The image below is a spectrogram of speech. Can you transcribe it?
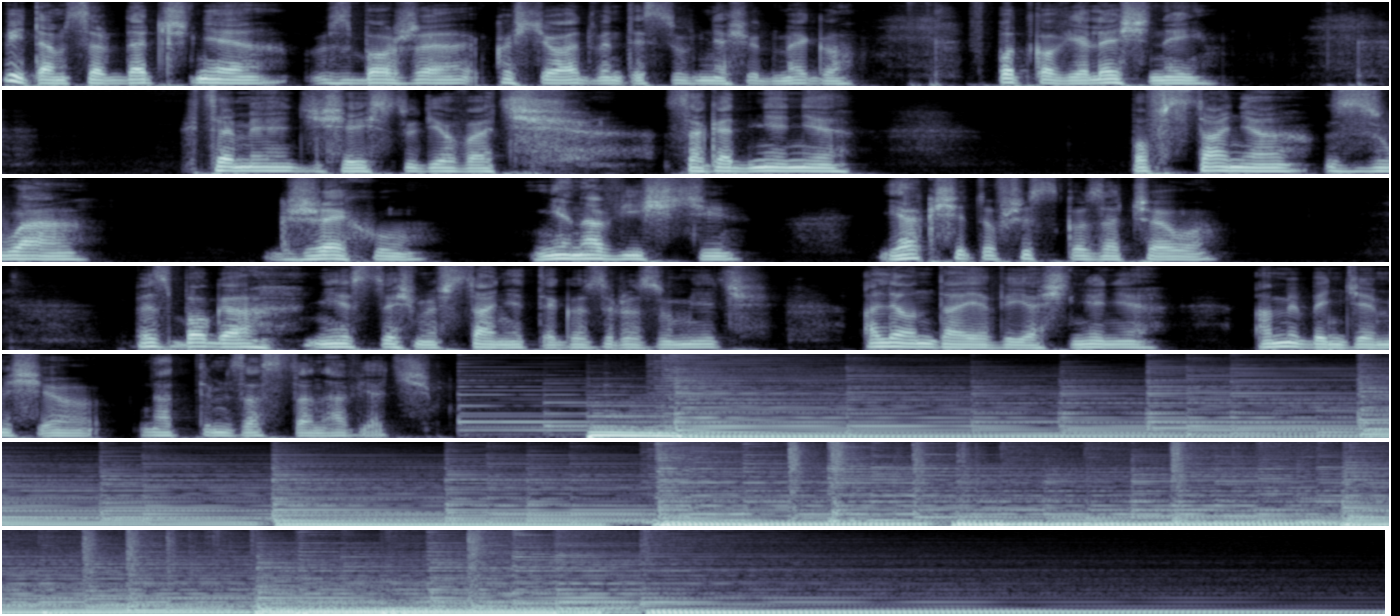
Witam serdecznie w zborze Kościoła Adwentystów Dnia Siódmego w Podkowie Leśnej. Chcemy dzisiaj studiować zagadnienie powstania zła, grzechu, nienawiści. Jak się to wszystko zaczęło? Bez Boga nie jesteśmy w stanie tego zrozumieć, ale On daje wyjaśnienie, a my będziemy się nad tym zastanawiać.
